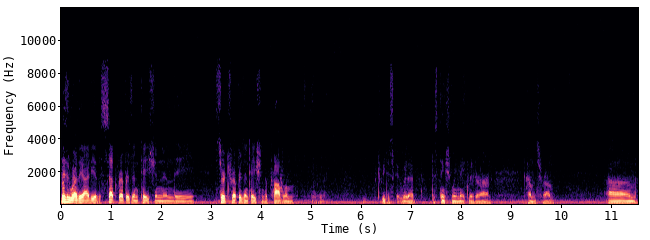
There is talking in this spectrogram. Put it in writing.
this is where the idea of the set representation and the search representation of the problem, which we discussed, with that distinction we make later on, comes from. Um,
